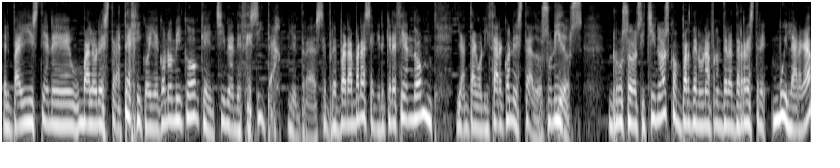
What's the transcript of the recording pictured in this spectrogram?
El país tiene un valor estratégico y económico que China necesita, mientras se prepara para seguir creciendo y antagonizar con Estados Unidos. Rusos y chinos comparten una frontera terrestre muy larga,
